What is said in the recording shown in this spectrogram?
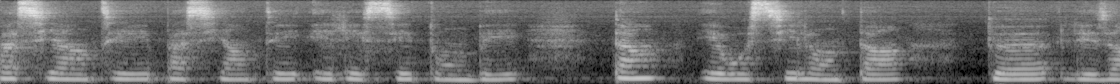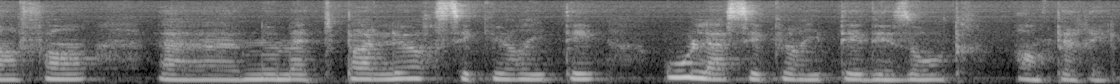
patienter, patienter et laisser tomber tant et aussi longtemps que les enfants euh, ne mettent pas leur sécurité ou la sécurité des autres en péril.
